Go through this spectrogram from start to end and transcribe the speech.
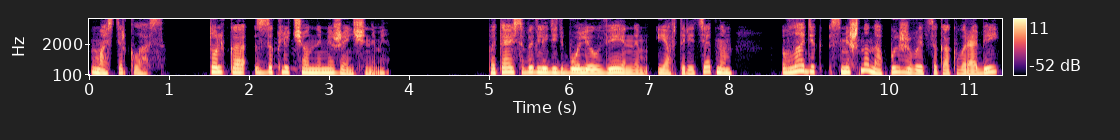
мастер-класс. Только с заключенными женщинами. Пытаясь выглядеть более уверенным и авторитетным, Владик смешно напыживается, как воробей,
